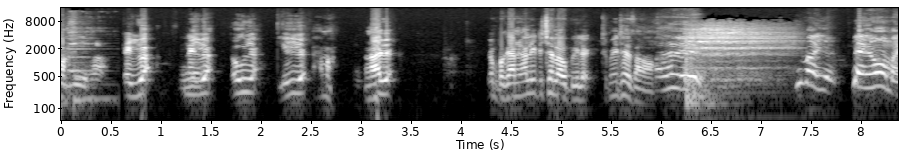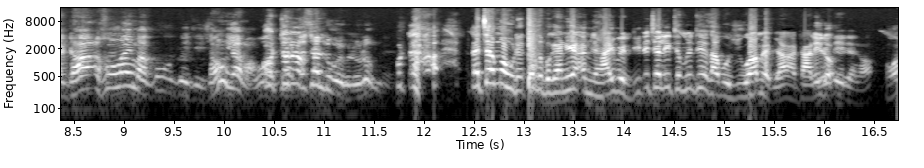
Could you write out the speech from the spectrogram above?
ဟာတရွက်နှစ်ရွက် သုံးရွက်လေးရွက်ဟမှာငါးရွက်ကျွန်တော်ပကံများလေးတစ်ချက်လောက်ပေးလိုက်သမင်းထက်ဆောင်အေးဒီမှာပြန်ရောမှာဒါအဆုံးလိုက်မှာကိုယ်တွေ့ရောင်းရမှာဗောတစ်ချက်လူဘယ်လိုလုပ်မလဲဟုတ်တယ်တစ်ချက်မဟုတ်ဘူးတော်ပကံကြီးကအများကြီးပဲဒီတစ်ချက်လေးသမင်းထက်စားဖို့ယူရမယ်ဗျာဒါလေးတော့သိတယ်နော်ဟော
